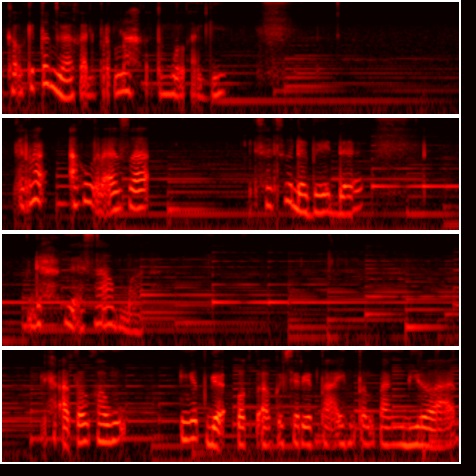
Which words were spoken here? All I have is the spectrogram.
kalau kita nggak akan pernah ketemu lagi karena aku ngerasa saya sudah beda. Udah nggak sama. Ya, atau kamu inget gak waktu aku ceritain tentang Dilan?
